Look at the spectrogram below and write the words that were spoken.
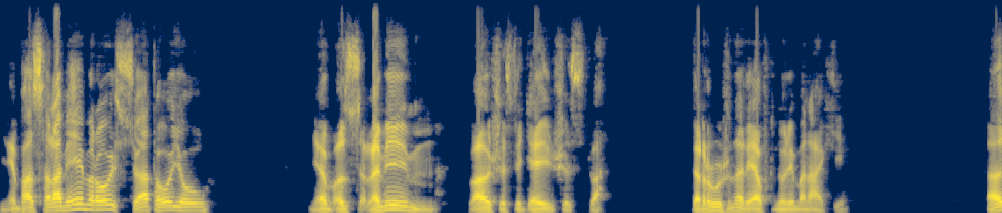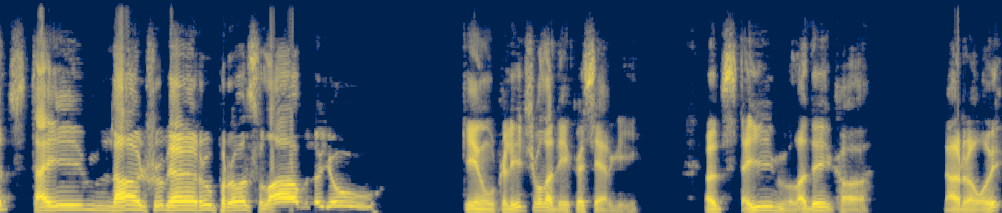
«Не посрамим Русь святую!» «Не посрамим, ваше святейшество!» — дружно рявкнули монахи. «Отстоим нашу веру православную!» — кинул клич владыка Сергий. «Отстоим, владыка!» «Орлы!»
